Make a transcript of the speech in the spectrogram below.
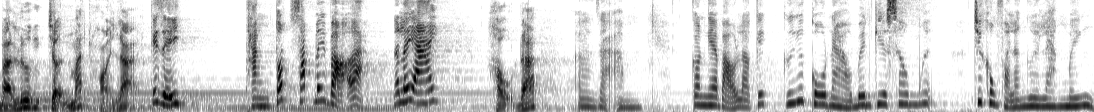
Bà Lương trợn mắt hỏi lại. Cái gì? Thằng Tuất sắp lấy vợ à? Nó lấy ai? Hậu đáp: À, dạ con nghe bảo là cái cưới cái cô nào bên kia sông ấy chứ không phải là người làng mình.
